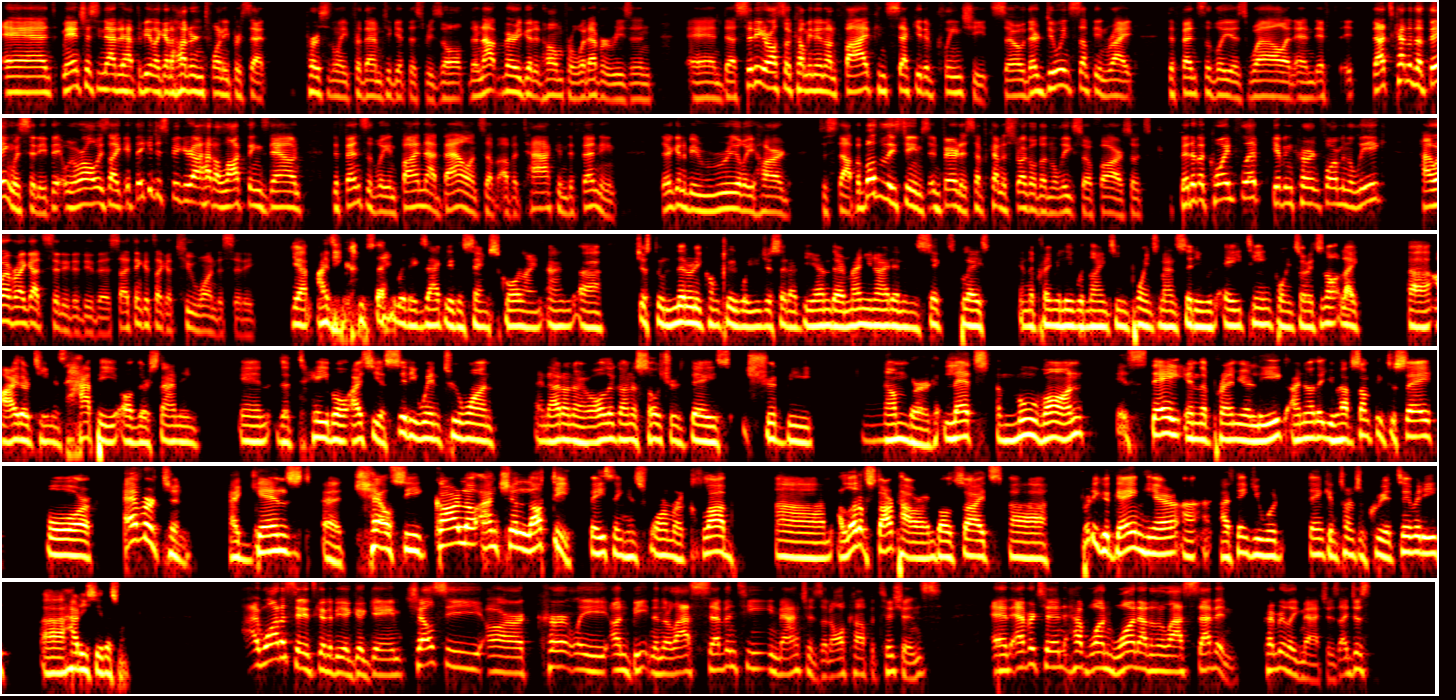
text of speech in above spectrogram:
and Manchester United have to be like at 120% personally for them to get this result. They're not very good at home for whatever reason. And uh, City are also coming in on five consecutive clean sheets. So they're doing something right defensively as well. And, and if it, that's kind of the thing with City, they, we're always like, if they could just figure out how to lock things down defensively and find that balance of, of attack and defending, they're going to be really hard to stop. But both of these teams, in fairness, have kind of struggled in the league so far. So it's a bit of a coin flip given current form in the league. However, I got City to do this. I think it's like a 2 1 to City. Yeah, I think I'm staying with exactly the same scoreline. And uh, just to literally conclude what you just said at the end there, Man United in sixth place in the Premier League with 19 points, Man City with 18 points. So it's not like uh, either team is happy of their standing in the table. I see a City win 2 1. And I don't know, Ole Gunnar Solskjaer's days should be numbered. Let's move on. Stay in the Premier League. I know that you have something to say for Everton against uh, Chelsea. Carlo Ancelotti facing his former club. Um, a lot of star power on both sides. Uh, pretty good game here. Uh, I think you would think in terms of creativity. Uh, how do you see this one? I want to say it's going to be a good game. Chelsea are currently unbeaten in their last 17 matches in all competitions, and Everton have won one out of their last seven Premier League matches. I just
